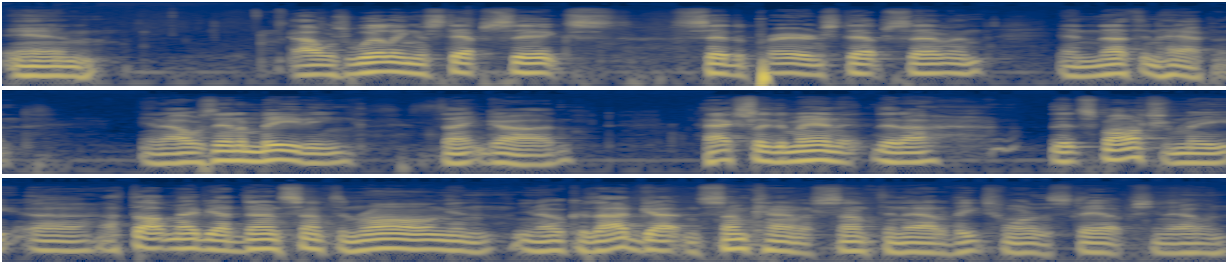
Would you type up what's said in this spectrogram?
And I was willing in step six, said the prayer in step seven, and nothing happened. And I was in a meeting, thank God. Actually, the man that, that I that sponsored me, uh, I thought maybe I'd done something wrong, and you know, because I'd gotten some kind of something out of each one of the steps, you know, and,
